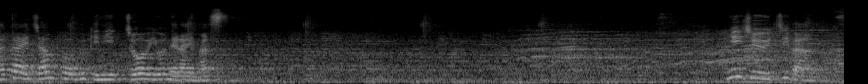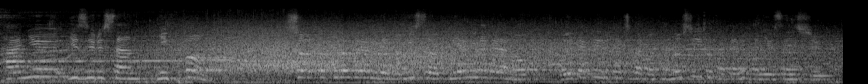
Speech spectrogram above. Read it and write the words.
高いジャンプを武器に上位を狙います。21番羽生結弦さん日本。ショートプログラムでのミスを悔やみながらも追いかける立場も楽しいと語る羽生選手。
